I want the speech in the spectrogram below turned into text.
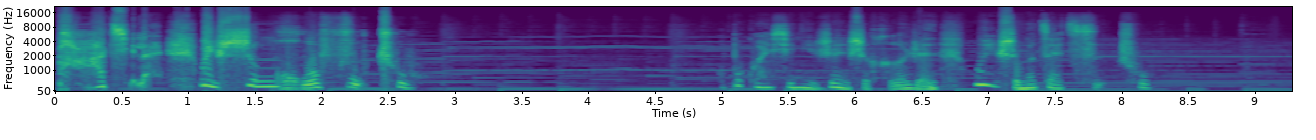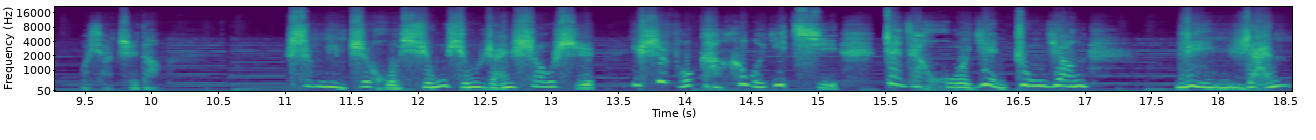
爬起来，为生活付出？我不关心你认识何人，为什么在此处。我想知道，生命之火熊熊燃烧时，你是否敢和我一起站在火焰中央？凛然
